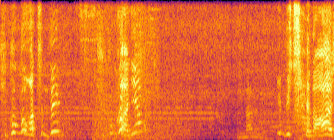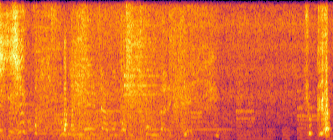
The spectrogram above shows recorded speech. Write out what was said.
죽은 거 같은데? 죽은 거 아니야? 이 미친 아, 씨. 족같아.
